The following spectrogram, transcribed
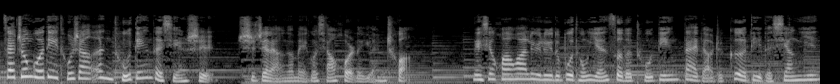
在中国地图上摁图钉的形式是这两个美国小伙儿的原创。那些花花绿绿的不同颜色的图钉代表着各地的乡音。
